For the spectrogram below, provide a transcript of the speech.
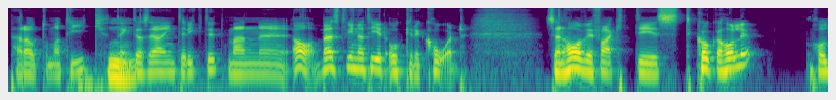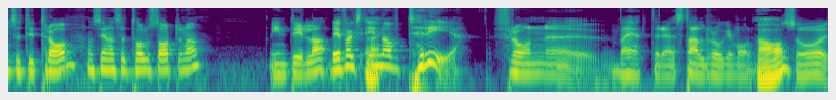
Per automatik, Mm. tänkte jag säga, inte riktigt. Men eh, ja, bäst vinnartid och rekord. Sen har vi faktiskt Coca-Holly. Hållit sig till trav de senaste 12 starterna. Inte illa. Det är faktiskt Nej. en av tre Från, eh, vad heter det, stall Roger Wollman. Ja. Så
